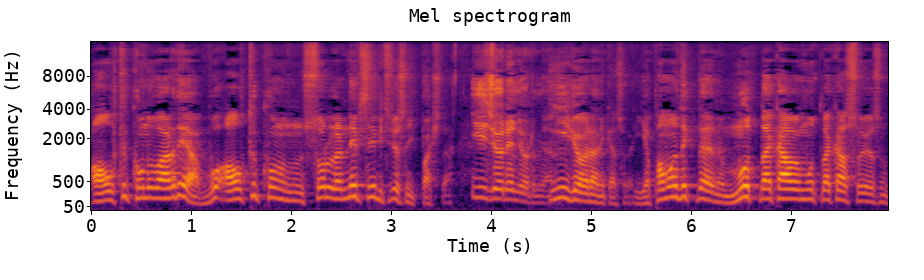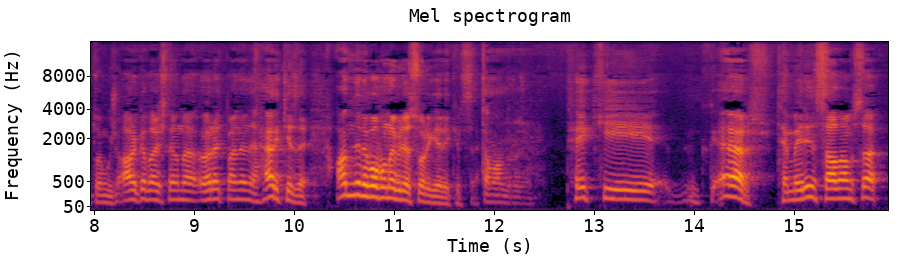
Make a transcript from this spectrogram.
6 konu vardı ya. Bu 6 konunun sorularının hepsini bitiriyorsun ilk başta. İyice öğreniyorum yani. İyice öğrendikten sonra yapamadıklarını mutlaka ve mutlaka soruyorsun Tonguç. Arkadaşlarına, öğretmenlerine, herkese, annene babana bile soru gerekirse. Tamamdır hocam. Peki eğer temelin sağlamsa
